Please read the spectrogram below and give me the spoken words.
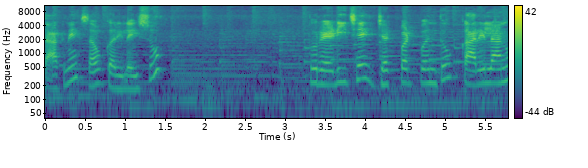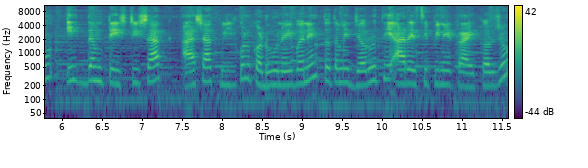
શાકને સર્વ કરી લઈશું. તો રેડી છે ઝટપટ બનતું કારેલાનું એકદમ ટેસ્ટી શાક. આ શાક બિલકુલ કડવું નહીં બને, તો તમે જરૂરથી આ રેસીપીને ટ્રાય કરજો.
